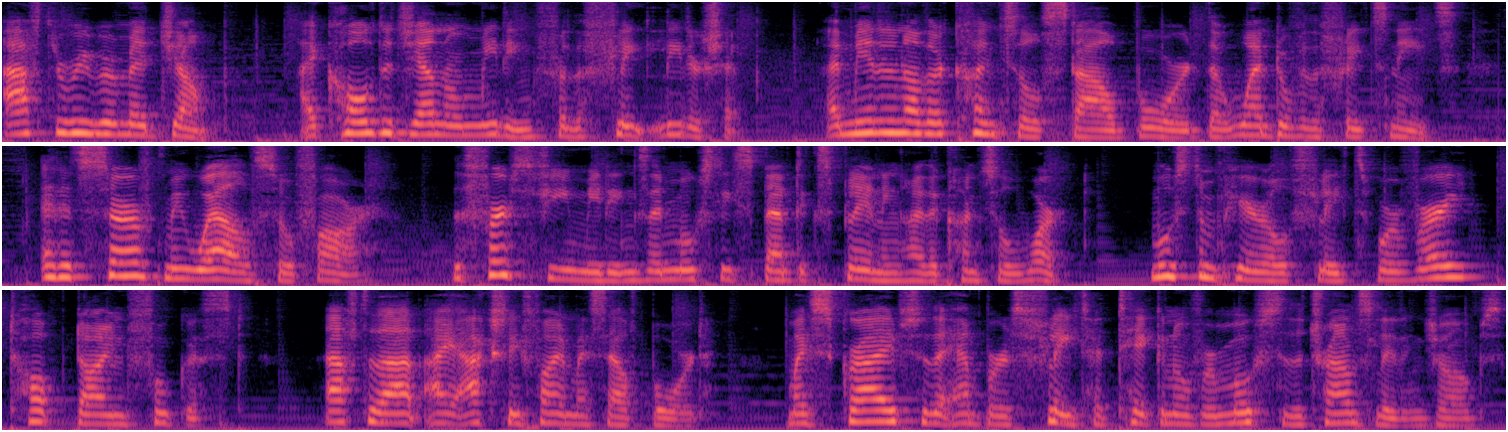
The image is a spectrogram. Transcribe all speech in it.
After we were mid jump, I called a general meeting for the fleet leadership. I made another council style board that went over the fleet's needs. It had served me well so far. The first few meetings I mostly spent explaining how the council worked. Most Imperial fleets were very top down focused. After that, I actually found myself bored. My scribes for the Emperor's fleet had taken over most of the translating jobs.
